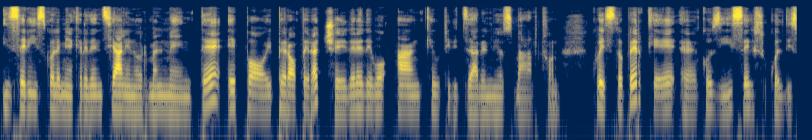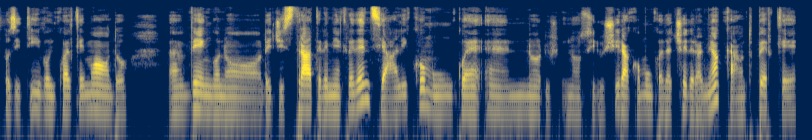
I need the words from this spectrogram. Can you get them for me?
inserisco le mie credenziali normalmente e poi però per accedere devo anche utilizzare il mio smartphone. Questo perché eh, così se su quel dispositivo in qualche modo eh, vengono registrate le mie credenziali comunque eh, non, non si riuscirà comunque ad accedere al mio account perché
